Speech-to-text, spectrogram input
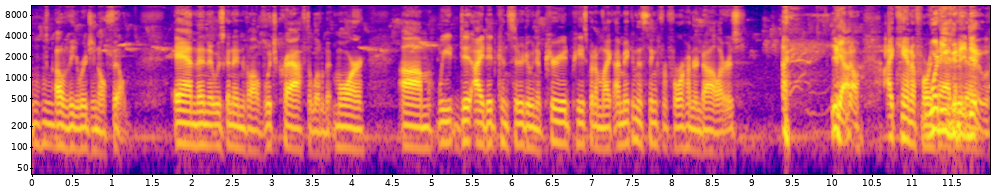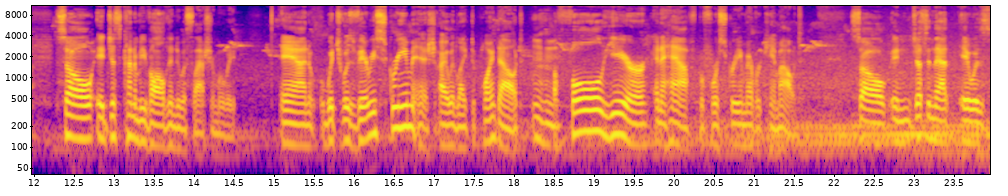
Mm-hmm. of the original film, and then it was going to involve witchcraft a little bit more. Um, we did I did consider doing a period piece, but I'm like I'm making this thing for four hundred dollars. Yeah. I can't afford. What are you gonna do? So it just kind of evolved into a slasher movie, and which was very Scream-ish. I would like to point out, Mm-hmm. a full year and a half before Scream ever came out. So in just in that, it was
